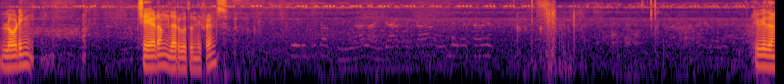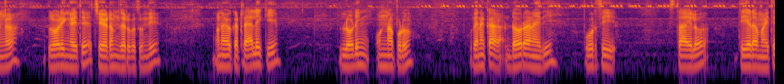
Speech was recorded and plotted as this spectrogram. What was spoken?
లోడింగ్ చేయడం జరుగుతుంది ఫ్రెండ్స్. ఈ విధంగా లోడింగ్ అయితే చేయడం జరుగుతుంది. మన యొక్క ట్రాలీకి లోడింగ్ ఉన్నప్పుడు వెనక డోర్ అనేది పూర్తి స్థాయిలో తీయడం అయితే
